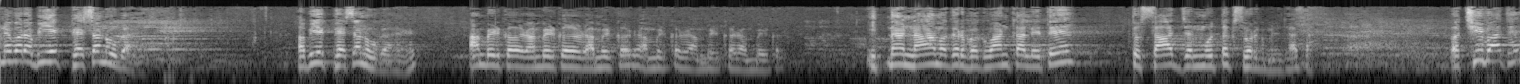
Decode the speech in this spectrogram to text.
मान्यवर अभी एक फैशन हो गया है अभी एक फैशन हो गया है आम्बेडकर आम्बेडकर आम्बेडकर आम्बेडकर आम्बेडकर आम्बेडकर इतना नाम अगर भगवान का लेते हैं तो सात जन्मों तक स्वर्ग मिल जाता अच्छी बात है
